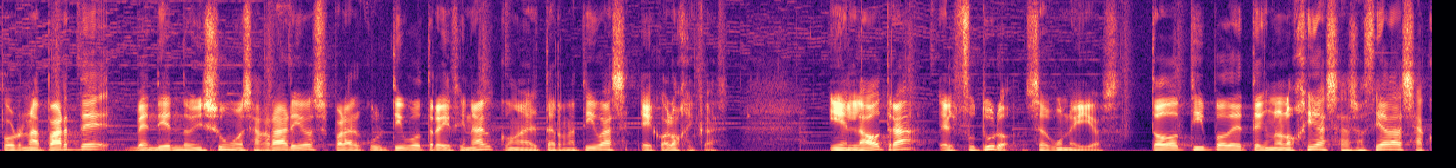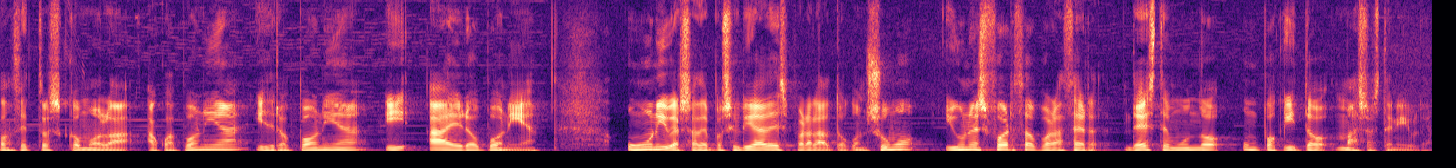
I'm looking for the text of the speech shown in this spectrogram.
por una parte, vendiendo insumos agrarios para el cultivo tradicional con alternativas ecológicas. Y en la otra, el futuro, según ellos. Todo tipo de tecnologías asociadas a conceptos como la acuaponía, hidroponía y aeroponía. Un universo de posibilidades para el autoconsumo y un esfuerzo por hacer de este mundo un poquito más sostenible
